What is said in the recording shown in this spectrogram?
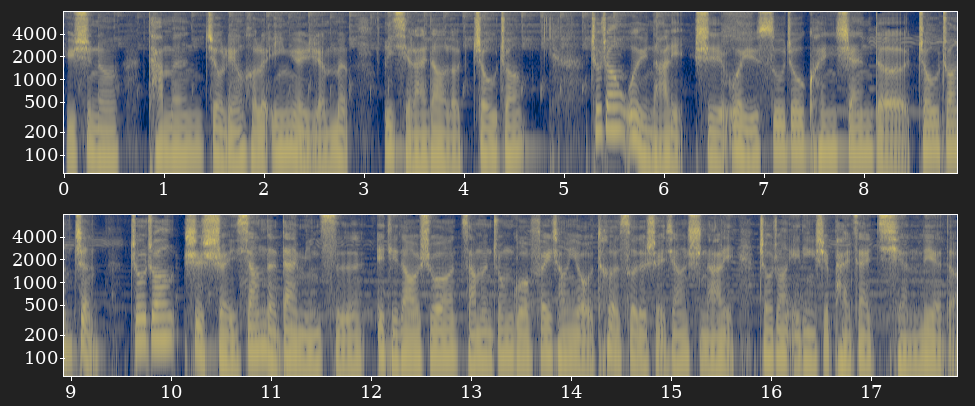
于是呢，他们就联合了音乐人们一起来到了周庄。周庄位于哪里？是位于苏州昆山的周庄镇。周庄是水乡的代名词，一提到说咱们中国非常有特色的水乡是哪里，周庄一定是排在前列的。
